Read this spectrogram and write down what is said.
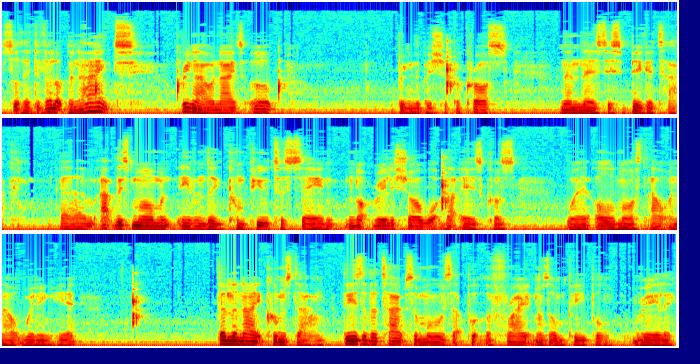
So they develop the knight, bring our knight up, bring the bishop across, and then there's this big attack. Um, at this moment, even the computer's saying, not really sure what that is because we're almost out and out winning here. Then the knight comes down. These are the types of moves that put the frighteners on people, really.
